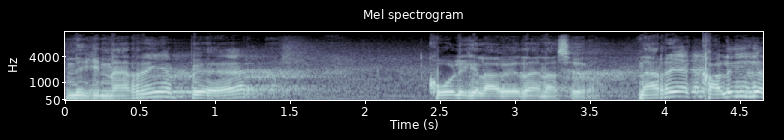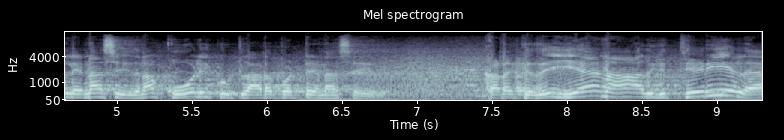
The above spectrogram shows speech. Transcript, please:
இன்னைக்கு நிறைய பேர் கோழிகளாகவே தான் என்ன செய்கிறோம் நிறைய கழுகுகள் என்ன செய்யுதுன்னா கோழி கூட்டில் அடப்பட்டு என்ன செய்யுது? கிடக்குது. ஏன்னா அதுக்கு தெரியலை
